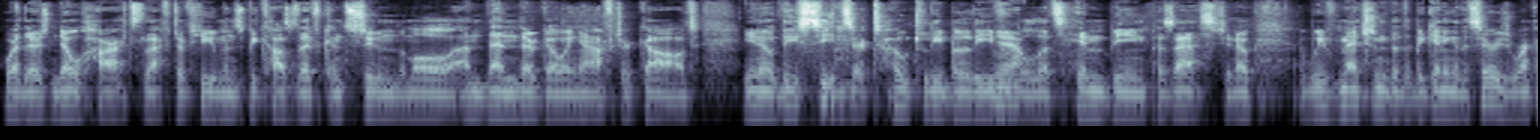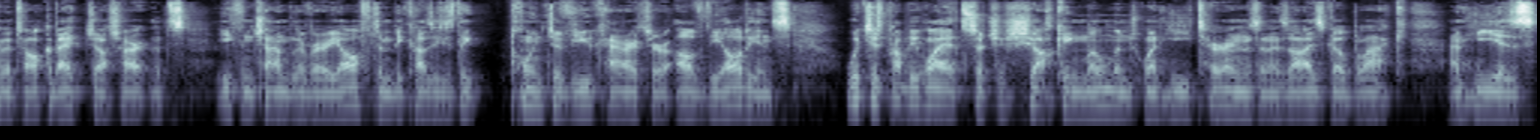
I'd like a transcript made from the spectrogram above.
where there's no hearts left of humans because they've consumed them all, and then they're going after God. You know, these scenes are totally believable. Yeah. That's him being possessed. You know, we've mentioned at the beginning of the series, we weren't going to talk about Josh Hartnett's Ethan Chandler very often because he's the point of view character of the audience, which is probably why it's such a shocking moment when he turns and his eyes go black and he is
